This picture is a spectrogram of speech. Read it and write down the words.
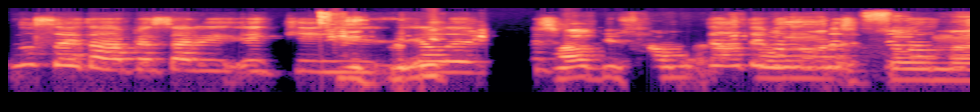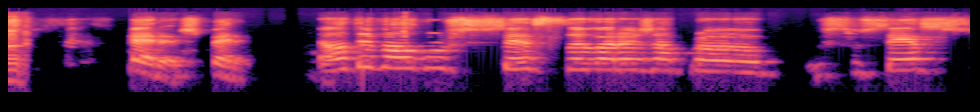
não sei, estava a pensar aqui. Sim, ela, só uma, ela teve uma, só uma... Espera, espera. Ela teve alguns sucessos, agora já para sucessos,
